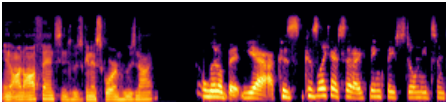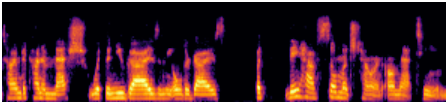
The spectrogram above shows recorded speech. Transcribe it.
and on offense and who's going to score and who's not? A little bit, yeah. Because because like I said, I think they still need some time to kind of mesh with the new guys and the older guys. But they have so much talent on that team.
